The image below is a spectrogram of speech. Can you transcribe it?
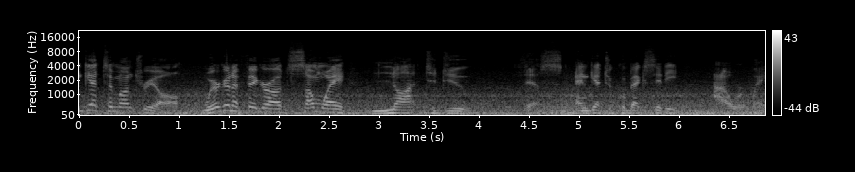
we get to Montreal, we're gonna figure out some way not to do this and get to Quebec City our way.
